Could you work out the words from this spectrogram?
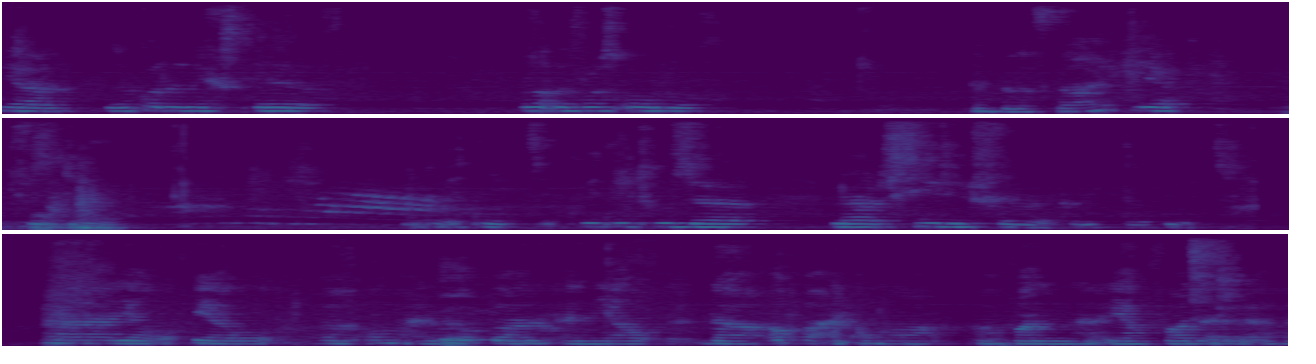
Ja, ze konden niks leren. Ja, er was oorlog. In Palestijn? Ja. Zo toch? Ik weet niet. Ik weet niet hoe ze naar Syrië gingen. Ik weet dat niet. Uh, jouw jouw uh, oma en opa en jouw de opa en oma van uh, jouw vader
